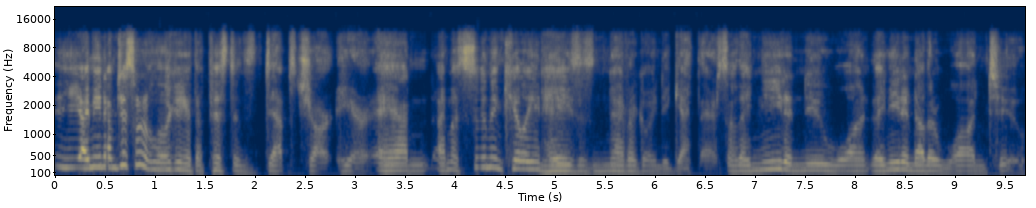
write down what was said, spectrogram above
Yeah, I mean, I'm just sort of looking at the Pistons depth chart here, and I'm assuming Killian Hayes is never going to get there. So they need a new one. They need another one, too.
